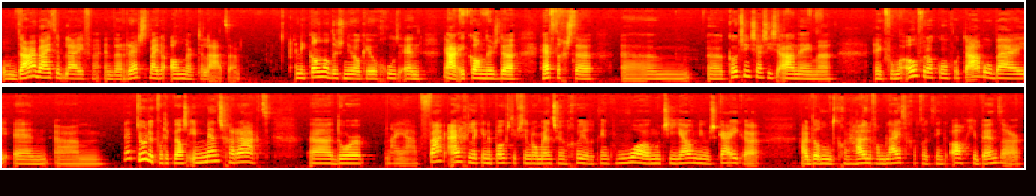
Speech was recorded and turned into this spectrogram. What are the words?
om daarbij te blijven en de rest bij de ander te laten. En ik kan dat dus nu ook heel goed. En ja, ik kan dus de heftigste um, coaching sessies aannemen. En ik voel me overal comfortabel bij. En natuurlijk word ik wel eens immens geraakt uh, door nou ja, vaak eigenlijk in de positieve zin door mensen hun groei. Dat ik denk, wow, moet je jouw nieuws kijken? Nou, dan moet ik gewoon huilen van blijdschap. Dat ik denk, ach, je bent er.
